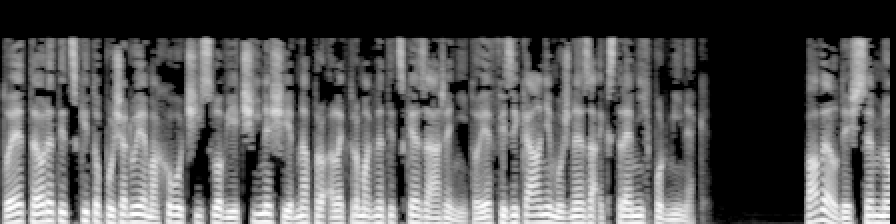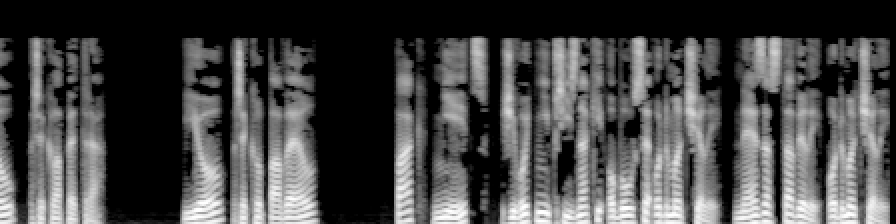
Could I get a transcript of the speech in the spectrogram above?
To je teoreticky to požaduje Machovo číslo větší než jedna pro elektromagnetické záření. To je fyzikálně možné za extrémních podmínek. Pavel, jdeš se mnou, řekla Petra. Jo, řekl Pavel. Pak nic, životní příznaky obou se odmlčely, nezastavili, odmlčeli.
